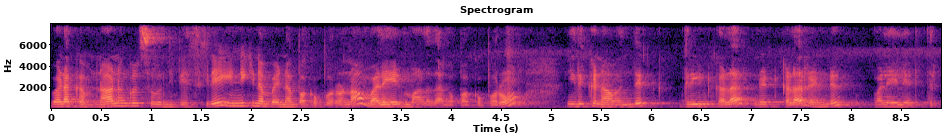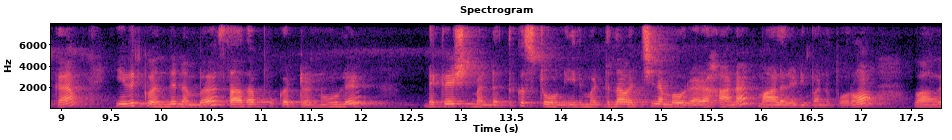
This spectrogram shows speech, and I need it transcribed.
வணக்கம். நான் உங்கள் சுகந்தி பேசுகிறேன். இன்றைக்கி நம்ம என்ன பார்க்க போகிறோம்னா வளையல் மாலை தாங்க பார்க்க போகிறோம் இதுக்கு நான் வந்து க்ரீன் கலர் ரெட் கலர் ரெண்டு வளையல் எடுத்திருக்கேன். இதுக்கு வந்து நம்ம சாதா பூ கட்டுற நூல் டெக்கரேஷன் பண்ணுறதுக்கு ஸ்டோன் இது மட்டும்தான் வச்சு நம்ம ஒரு அழகான மாலை ரெடி பண்ண போகிறோம் வாங்க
